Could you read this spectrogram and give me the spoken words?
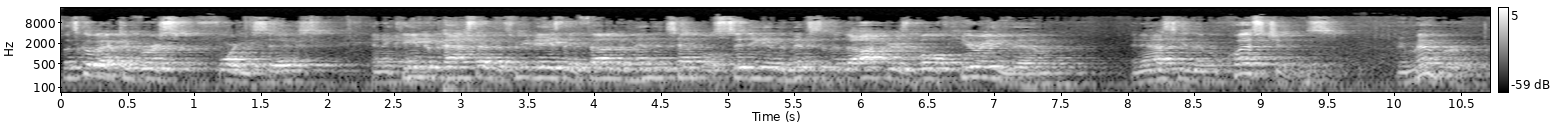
Let's go back to verse 46. And it came to pass that after three days they found him in the temple, sitting in the midst of the doctors, both hearing them and asking them questions. Remember,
